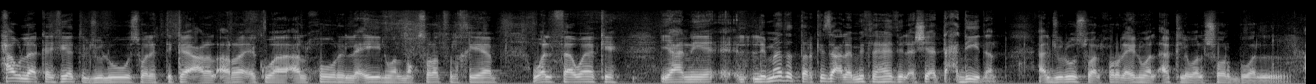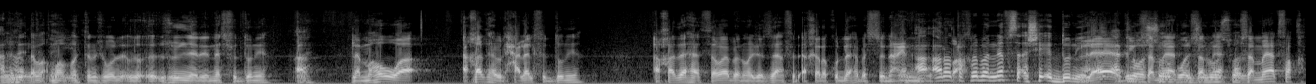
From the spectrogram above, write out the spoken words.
حول كيفية الجلوس والاتكاء على الأرائك والحور العين والمقصورات في الخيام والفواكه. يعني لماذا التركيز على مثل هذه الأشياء تحديدا؟ الجلوس والحور العين والأكل والشرب وال ما أنت مش زين للناس في الدنيا؟ آه. لما هو أخذها بالحلال في الدنيا أخذها ثوابا وجزاء في الآخرة كلها بس نعيم أرى مقطع. تقريبا نفس أشياء الدنيا لا الأكل دي والشرب مسميات والجلوس مسميات, فقط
